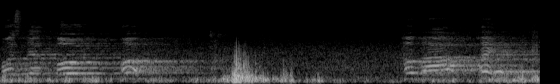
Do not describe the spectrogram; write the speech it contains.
One step forward, up. Up, out, hey.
